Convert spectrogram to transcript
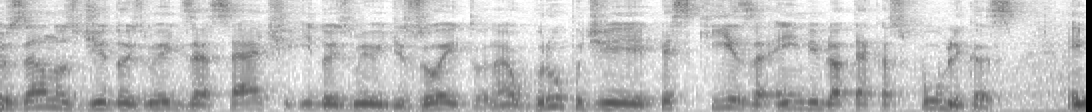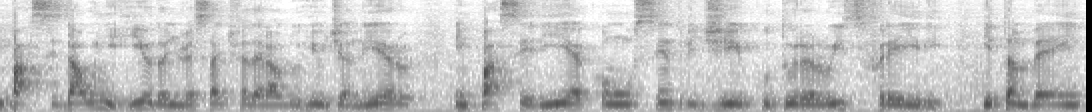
os anos de 2017 e 2018, né, o grupo de pesquisa em bibliotecas públicas em da Unirio, da Universidade Federal do Rio de Janeiro, em parceria com o Centro de Cultura Luiz Freire e também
